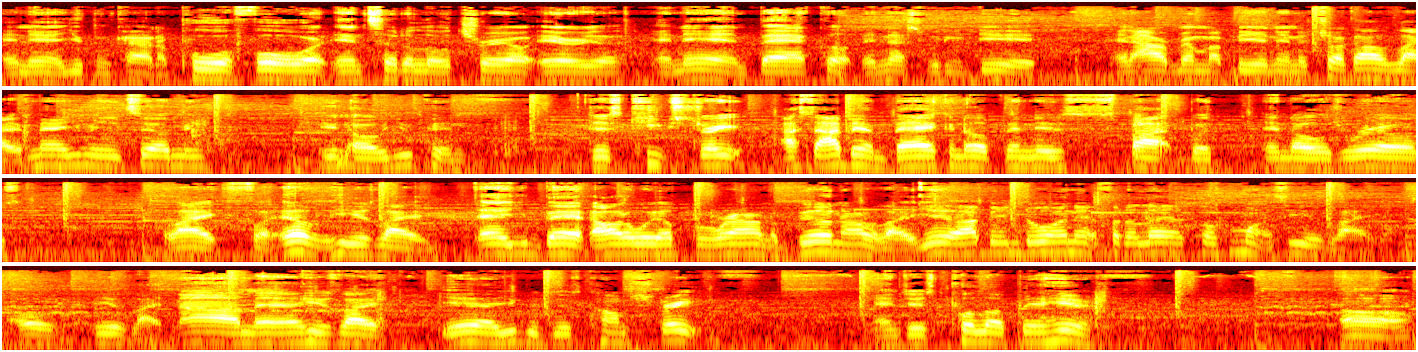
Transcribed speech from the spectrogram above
and then you can kind of pull forward into the little trail area and then back up and that's what he did and i remember being in the truck i was like man you mean to tell me you know you can just keep straight i said i've been backing up in this spot but in those rails like forever he was like hey you backed all the way up around the building i was like yeah i've been doing that for the last couple months he was like oh he was like nah man he was like yeah you could just come straight and just pull up in here um,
